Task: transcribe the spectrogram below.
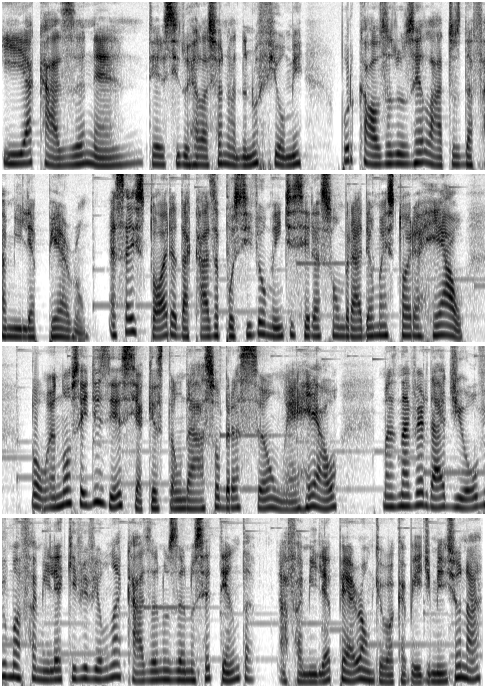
e a casa, né, ter sido relacionada no filme por causa dos relatos da família Perron. Essa história da casa possivelmente ser assombrada é uma história real. Bom, eu não sei dizer se a questão da assombração é real, mas na verdade houve uma família que viveu na casa nos anos 70, a família Perron, que eu acabei de mencionar,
